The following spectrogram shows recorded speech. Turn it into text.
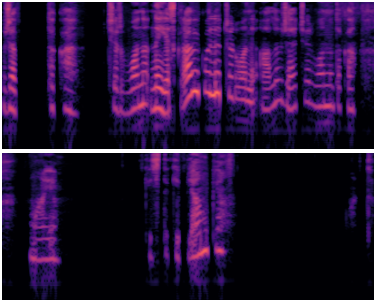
Вже така червона, не яскравий колір червоний, але вже червона така має якісь такі плямки. От.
